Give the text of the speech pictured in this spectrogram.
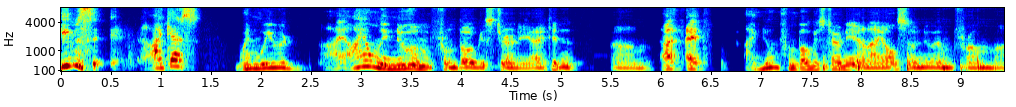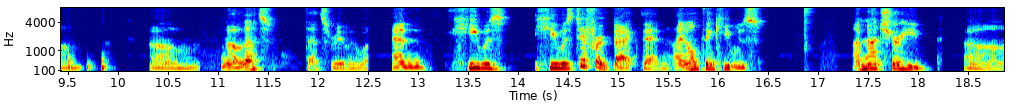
he was i guess when we were i, I only knew him from bogus journey i didn't um I, I i knew him from bogus journey and i also knew him from um um no that's that's really what and he was he was different back then. I don't think he was i'm not sure he uh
